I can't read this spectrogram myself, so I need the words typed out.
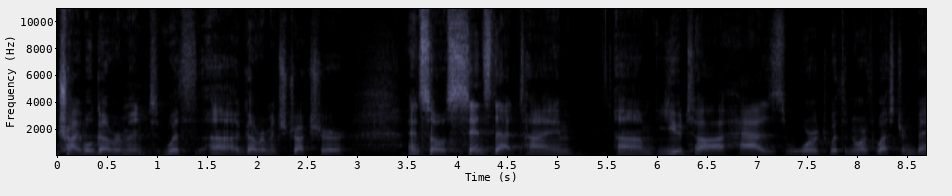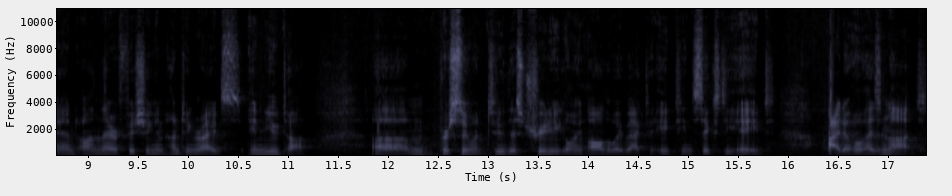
tribal government with uh, government structure. And so since that time, um, Utah has worked with the Northwestern Band on their fishing and hunting rights in Utah, um, pursuant to this treaty going all the way back to 1868. Idaho has not.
